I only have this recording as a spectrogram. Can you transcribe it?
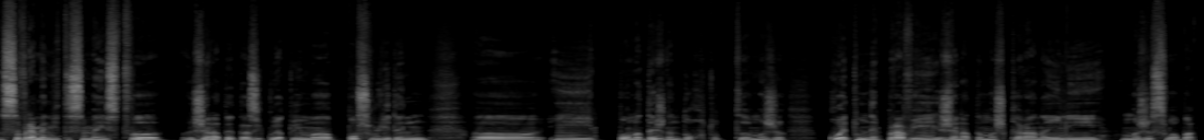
съвременните семейства, жената е тази, която има по-солиден а, и по-надежден доход от мъжа, което не прави жената мъжкарана или мъжа слабак.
